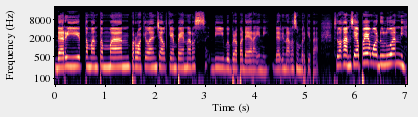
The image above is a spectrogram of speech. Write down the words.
dari teman-teman perwakilan Child Campaigners di beberapa daerah ini, dari narasumber kita? Silakan, siapa yang mau duluan nih?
